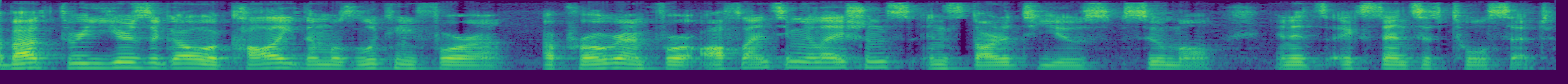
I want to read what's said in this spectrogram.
About three years ago, a colleague then was looking for a program for offline simulations and started to use Sumo and its extensive toolset,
